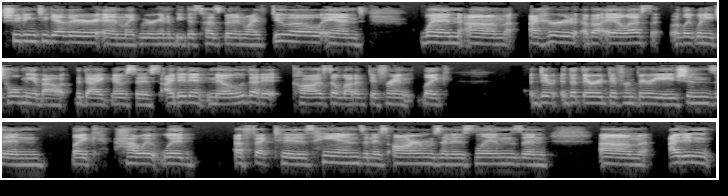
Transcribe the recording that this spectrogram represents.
shooting together and like we were going to be this husband and wife duo. And when um, I heard about ALS, or like when he told me about the diagnosis, I didn't know that it caused a lot of different, like, di- that there are different variations in like how it would affect his hands and his arms and his limbs. And um, I didn't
